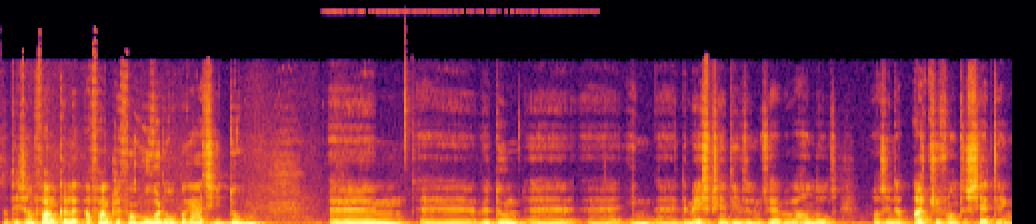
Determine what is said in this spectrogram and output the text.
Dat is afhankelijk, afhankelijk van hoe we de operatie doen. Ehm, eh, we doen uh, in de meeste patiënten die we hebben behandeld, was in de adjuvante setting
